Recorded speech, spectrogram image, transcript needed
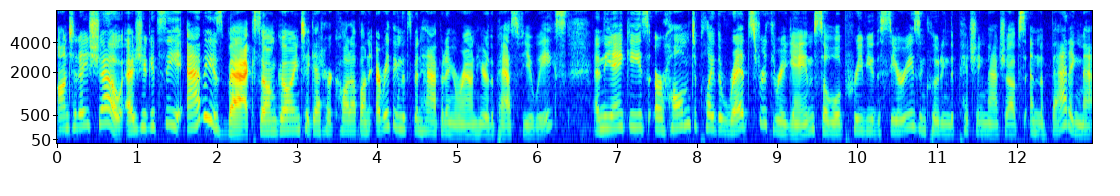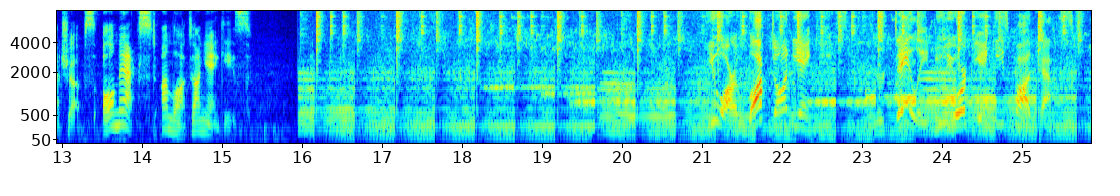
On today's show, as you can see, Abby is back, so I'm going to get her caught up on everything that's been happening around here the past few weeks. And the Yankees are home to play the Reds for three games, so we'll preview the series, including the pitching matchups and the batting matchups, all next on Locked On Yankees. You are Locked On Yankees, your daily New York Yankees podcast.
